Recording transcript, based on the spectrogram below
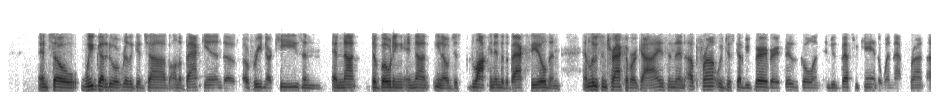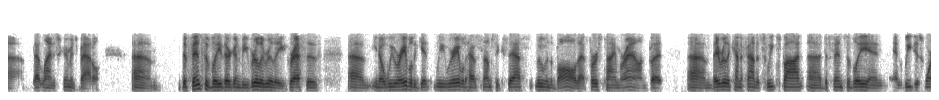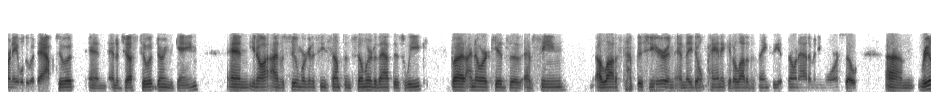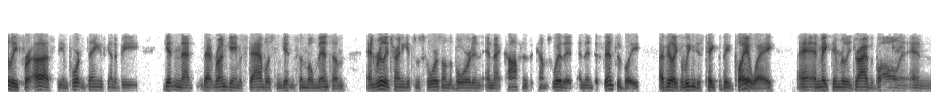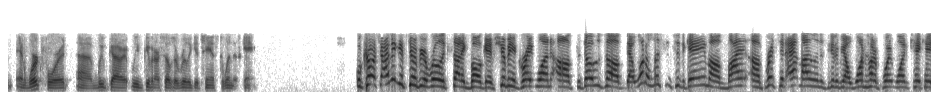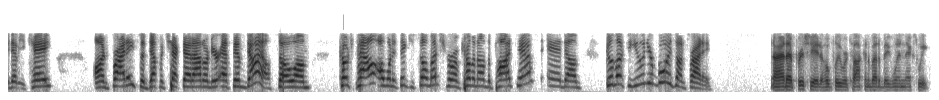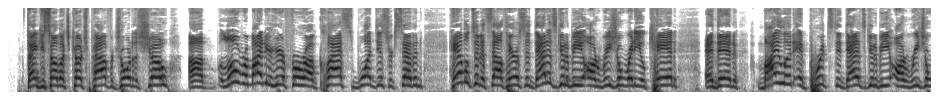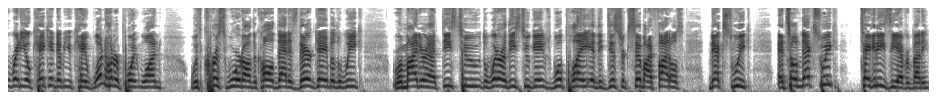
and so we've got to do a really good job on the back end of of reading our keys and and not devoting and not you know just locking into the backfield and and losing track of our guys. And then up front, we've just got to be very, very physical and, and do the best we can to win that front, uh, that line of scrimmage battle. Um, defensively, they're going to be really, really aggressive. Um, you know, we were able to get, we were able to have some success moving the ball that first time around, but um, they really kind of found a sweet spot uh, defensively, and and we just weren't able to adapt to it and and adjust to it during the game. And you know, I, I'd assume we're going to see something similar to that this week. But I know our kids have, have seen a lot of stuff this year, and and they don't panic at a lot of the things that get thrown at them anymore. So um, really, for us, the important thing is going to be getting that that run game established and getting some momentum and really trying to get some scores on the board and, and that confidence that comes with it. And then defensively, I feel like if we can just take the big play away and, make them really drive the ball and and, and work for it, um, we've got we've given ourselves a really good chance to win this game. Well, Coach, I think it's going to be a really exciting ball game. Should be a great one. Uh, for those uh, that want to listen to the game, uh, my, uh, Princeton at Milan is going to be on 100.1 KKWK on Friday, so definitely check that out on your FM dial. So, um, Coach Powell, I want to thank you so much for um, coming on the podcast, and um, good luck to you and your boys on Friday. All right, I appreciate it. Hopefully, we're talking about a big win next week. Thank you so much, Coach Powell, for joining the show. Uh, a little reminder here for um, Class 1, District 7, Hamilton and South Harrison. That is going to be on Regional Radio KAAN. And then Milan and Princeton, that is going to be on Regional Radio KKWK 100.1 with Chris Ward on the call. That is their game of the week. Reminder that these two, the winner of these two games, will play in the district semifinals next week. Until next week, take it easy, everybody.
